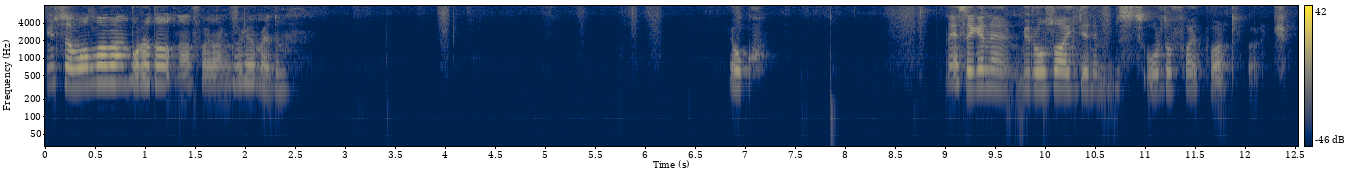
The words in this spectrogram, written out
Neyse vallahi ben burada atlan falan göremedim. Yok. Neyse gene bir Roza'ya gidelim biz. Orada fight vardır belki.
